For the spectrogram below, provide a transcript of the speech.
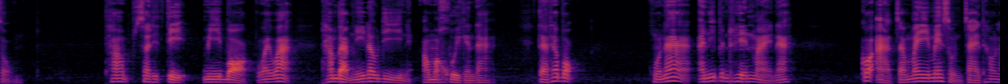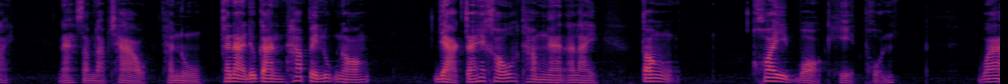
สม ถ้าสถิติมีบอกไว้ว่าทำแบบนี้เราดีเนี่ยเอามาคุยกันได้ แต่ถ้าบอกหัวหน้าอันนี้เป็นเทรนใหม่นะ ก็อาจจะไม่ไม่สนใจเท่าไหร่ นะสำหรับชาวธนู ขณะเดียวกันถ้าเป็นลูกน้อง อยากจะให้เขาทำงานอะไร ต้องค่อยบอกเหตุผล ว่า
